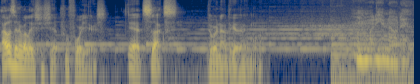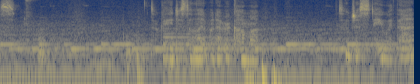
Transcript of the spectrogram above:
I was in a relationship for four years. Yeah, it sucks that we're not together anymore. And what do you notice? It's okay just to let whatever come up. So just stay with that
